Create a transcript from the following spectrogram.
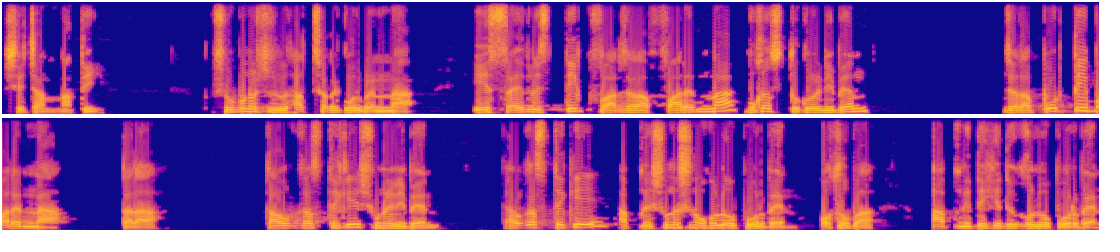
সে জান্নাতি। সুবর্ণ সুযোগ হাতছাড়া করবেন না। এই সাইদুল ইস্তিকফার যারা পারেন না, মুখস্থ করে নেবেন। যারা পড়তেই পারেন না, তারা কারোর কাছ থেকে শুনে নেবেন। কারও কাছ থেকে আপনি শুনে শুনে হলেও পড়বেন অথবা আপনি দেখে দেখে হলেও পড়বেন।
